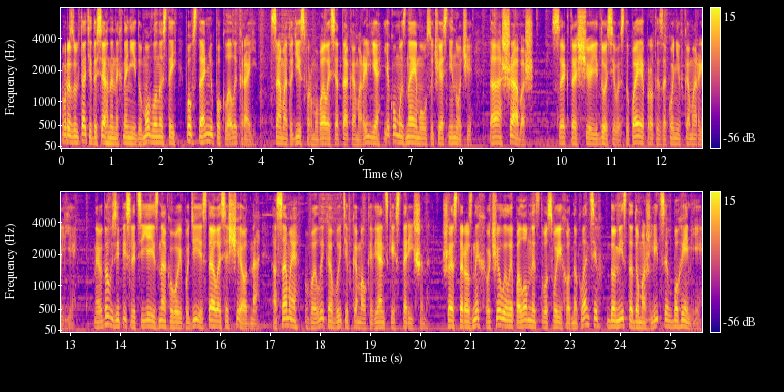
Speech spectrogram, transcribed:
В результаті досягнених на ній домовленостей повстанню поклали край. Саме тоді сформувалася та камарилья, яку ми знаємо у сучасній ночі, та Шабаш, секта, що і досі виступає проти законів Камарильї. Невдовзі після цієї знакової події сталася ще одна, а саме велика витівка малкавіанських старішин. Шестеро з них очолили паломництво своїх однокланців до міста Домажліце в Богемії.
